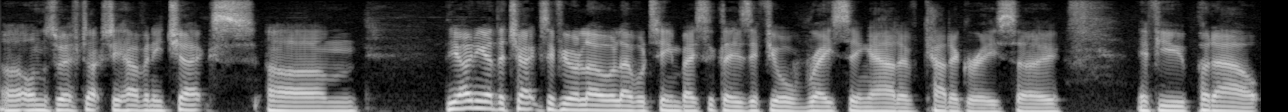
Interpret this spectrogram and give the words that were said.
uh, on Zwift actually have any checks. Um, the only other checks, if you're a lower level team, basically, is if you're racing out of categories. So if you put out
